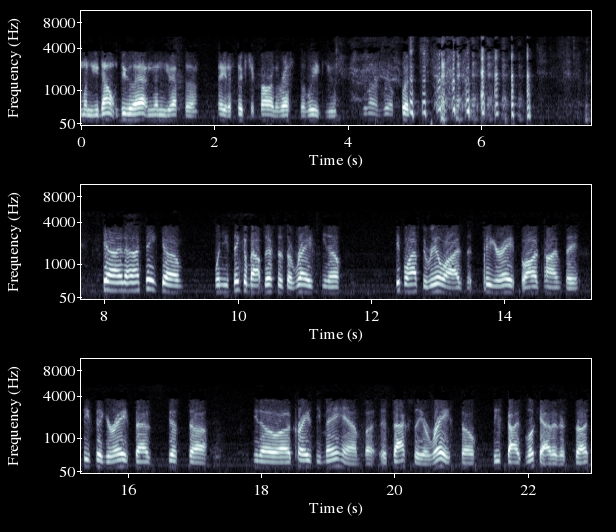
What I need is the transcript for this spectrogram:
when you don't do that, and then you have to pay to fix your car the rest of the week, you you learn real quick. Yeah, and I think uh, when you think about this as a race, you know, people have to realize that figure eights. A lot of times they see figure eights as just, uh, you know, uh, crazy mayhem, but it's actually a race. So these guys look at it as such,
